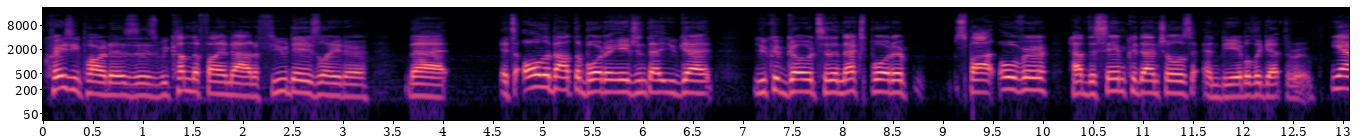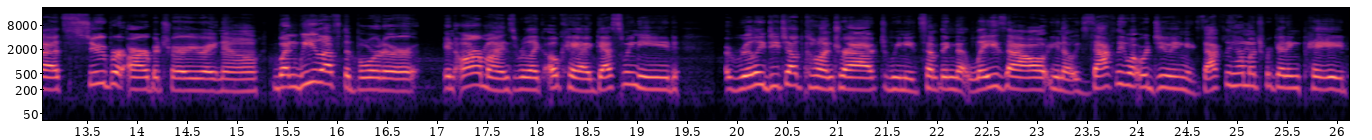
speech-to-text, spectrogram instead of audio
crazy part is, is we come to find out a few days later that it's all about the border agent that you get. You could go to the next border spot over, have the same credentials, and be able to get through. Yeah, it's super arbitrary right now. When we left the border, in our minds, we're like, okay, I guess we need a really detailed contract. We need something that lays out, you know, exactly what we're doing, exactly how much we're getting paid.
